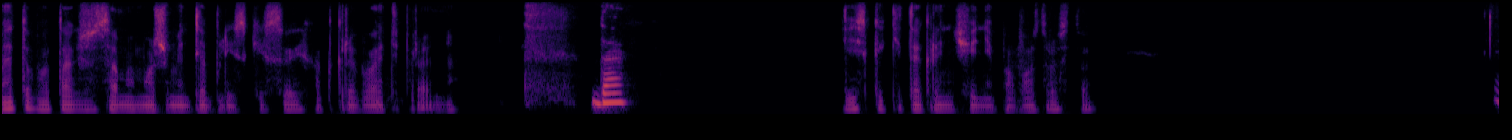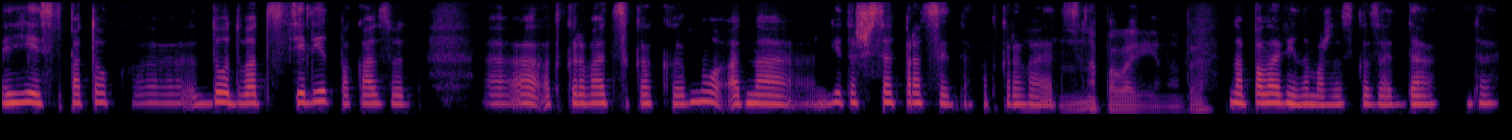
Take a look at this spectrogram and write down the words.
Это вот так же самое можем и для близких своих открывать, правильно? Да. Есть какие-то ограничения по возрасту? Есть поток э, до 20 лет показывает, э, открывается как, ну, одна, где-то 60% открывается. Наполовину, да? Наполовину, можно сказать, да, да.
